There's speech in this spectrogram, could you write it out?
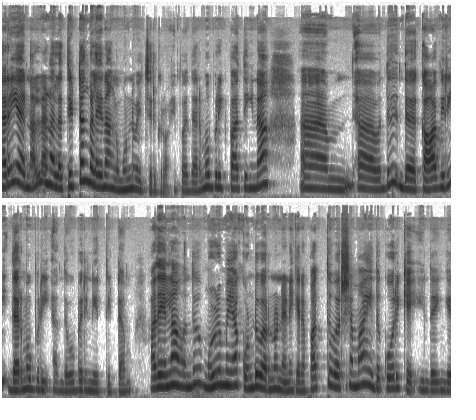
நிறைய நல்ல நல்ல திட்டங்களை நாங்கள் முன் வச்சிருக்கிறோம். இப்போ தருமபுரிக்கு பார்த்தீங்கன்னா வந்து இந்த காவிரி தருமபுரி அந்த உபரி நீர் திட்டம் அதையெல்லாம் வந்து முழுமையாக கொண்டு வரணும்னு நினைக்கிறேன். பத்து வருஷமாக இந்த கோரிக்கை இந்த இங்கே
